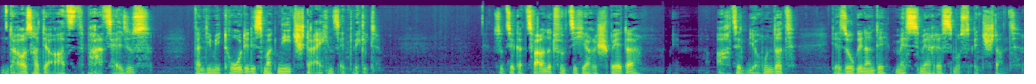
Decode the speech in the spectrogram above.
Und daraus hat der Arzt Paracelsus dann die Methode des Magnetstreichens entwickelt. So circa 250 Jahre später, im 18. Jahrhundert, der sogenannte Mesmerismus entstand.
